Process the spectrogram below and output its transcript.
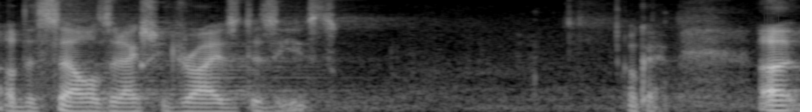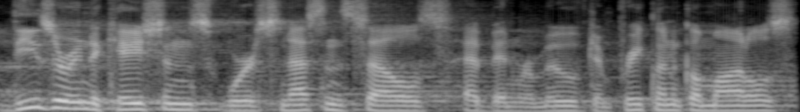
of the cells that actually drives disease. Okay. Uh, these are indications where senescent cells have been removed in preclinical models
